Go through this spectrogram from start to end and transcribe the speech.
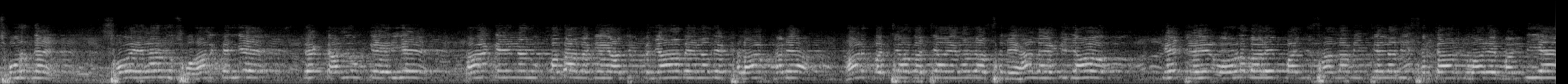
ਸੁਰਦ ਸੋ ਇਹਨਾਂ ਨੂੰ ਸਵਾਲ ਕਰੀਏ ਤੇ ਕੱਲ ਨੂੰ ਘੇਰੀਏ। ਤਾਂ ਕਿ ਇਹਨਾਂ ਨੂੰ ਪਤਾ ਲੱਗੇ ਅੱਜ ਪੰਜਾਬ ਇਹਨਾਂ ਦੇ ਖਿਲਾਫ ਖੜਿਆ। ਹਰ ਬੱਚਾ ਬੱਚਾ ਇਹਨਾਂ ਦਾ ਸੁਨੇਹਾ ਲੈ ਕੇ ਜਾਓ ਕਿ ਜੇ ਆਉਣ ਵਾਲੇ 5 ਸਾਲਾਂ ਵਿੱਚ ਇਹਨਾਂ ਦੀ ਸਰਕਾਰ ਦੁਆਰੇ ਬਣਦੀ ਹੈ,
